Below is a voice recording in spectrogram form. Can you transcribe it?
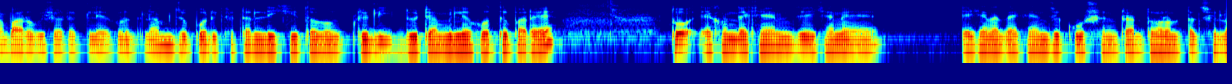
আবারও বিষয়টা ক্লিয়ার করে দিলাম যে পরীক্ষাটা লিখিত এবং প্রিলি দুইটা মিলে হতে পারে। তো এখন দেখেন যে এখানে এখানে দেখেন যে কোশ্চেনটার ধরনটা ছিল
